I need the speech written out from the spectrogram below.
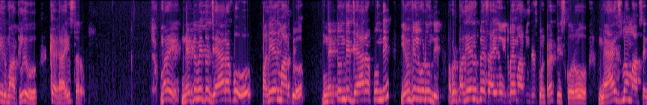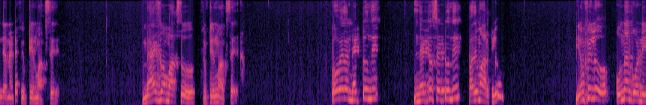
ఐదు మార్కులు కేటాయిస్తారు. మరి నెట్ విత్ జేఆర్ఎఫ్ పదిహేను మార్కులు నెట్ ఉంది జేఆర్ఎఫ్ ఉంది ఎంఫిల్ కూడా ఉంది. అప్పుడు పదిహేను ప్లస్ ఐదు ఇరవై మార్కులు తీసుకుంటారు? తీసుకోరు. మ్యాక్సిమం మార్క్స్ ఏంటి అని అంటే ఫిఫ్టీన్ మార్క్సే మ్యాక్సిమం మార్క్స్ ఫిఫ్టీన్ మార్క్సే ఒకవేళ నెట్ ఉంది నెట్ సెట్ ఉంది పది మార్కులు. ఎంఫిల్ ఉందనుకోండి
